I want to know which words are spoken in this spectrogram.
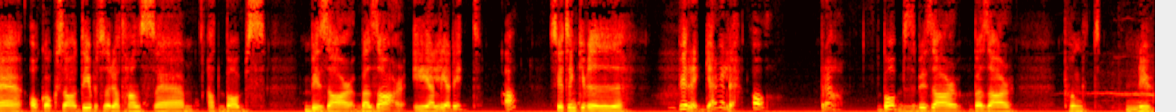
Eh, och också det betyder att hans, eh, att Bobs Bizarre Bazaar är ledigt. Ja. Så jag tänker vi, vi reggar väl det. Ja. Bra. Bobs Bizarre Bazaar punkt nu.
